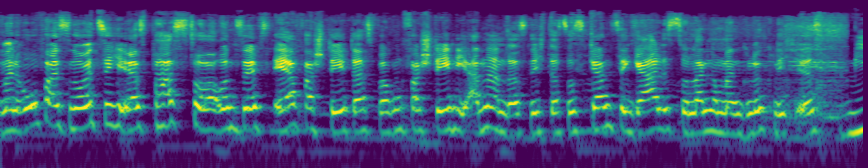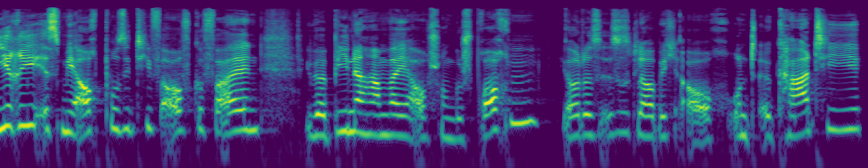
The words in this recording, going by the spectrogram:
Mein Opa ist 90, er ist Pastor und selbst er versteht das. Warum verstehen die anderen das nicht? Dass das ganz egal ist, solange man glücklich ist. Miri ist mir auch positiv aufgefallen. Über Biene haben wir ja auch schon gesprochen. Ja, das ist es, glaube ich, auch. Und äh, Kati,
